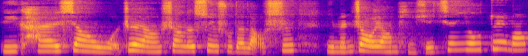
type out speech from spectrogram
离开像我这样上了岁数的老师，你们照样品学兼优，对吗？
